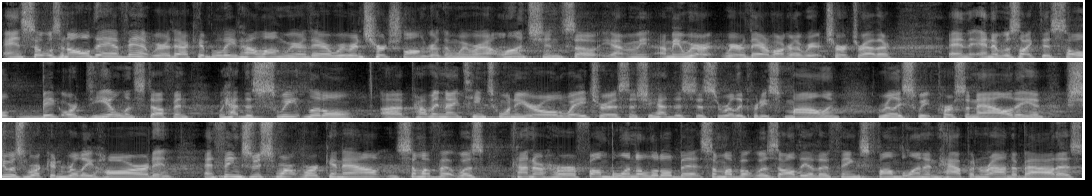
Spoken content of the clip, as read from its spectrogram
And so it was an all day event. We were there. I can't believe how long we were there. We were in church longer than we were at lunch. And so, I mean, I mean we, were, we were there longer than we were at church, rather. And, and it was like this whole big ordeal and stuff. And we had this sweet little, uh, probably 19, 20 year old waitress. And she had this just really pretty smile and really sweet personality. And she was working really hard. And, and things just weren't working out. And some of it was kind of her fumbling a little bit. Some of it was all the other things fumbling and happening around about us.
